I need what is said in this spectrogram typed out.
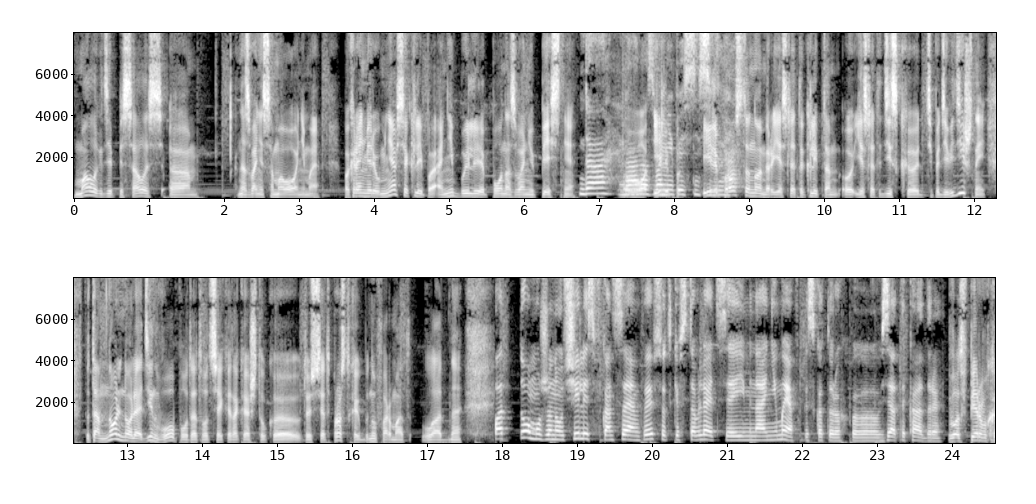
мало где писалось... Э, название самого аниме. По крайней мере, у меня все клипы, они были по названию песни. Да, да, вот. название или, песни. Или просто номер, если это клип там, если это диск э, типа DVD-шный, то там 001 ВОП, вот эта вот всякая такая штука. То есть это просто как бы, ну, формат, ладно. Потом уже научились в конце АМВ все-таки вставлять именно аниме, из которых э, взяты кадры. Вот в первых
